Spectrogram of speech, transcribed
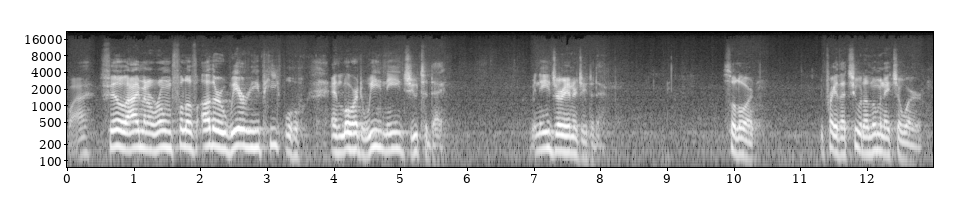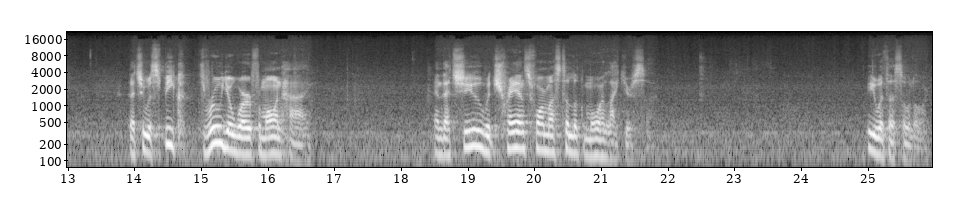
For I feel I'm in a room full of other weary people and Lord, we need you today. We need your energy today. So, Lord, we pray that you would illuminate your word, that you would speak through your word from on high, and that you would transform us to look more like your son. Be with us, O oh Lord.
